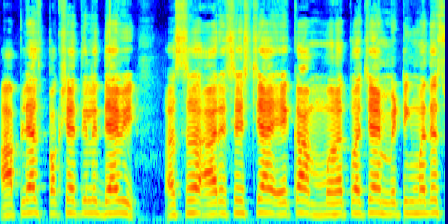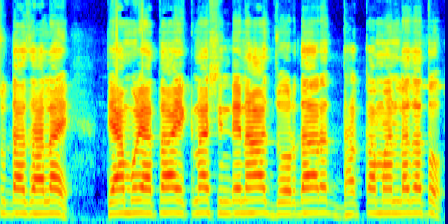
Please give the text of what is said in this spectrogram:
आपल्याच पक्षातील द्यावी असं आर एस एसच्या एका महत्त्वाच्या मीटिंगमध्ये सुद्धा झालं आहे त्यामुळे आता एकनाथ शिंदेना हा जोरदार धक्का मानला जातो.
